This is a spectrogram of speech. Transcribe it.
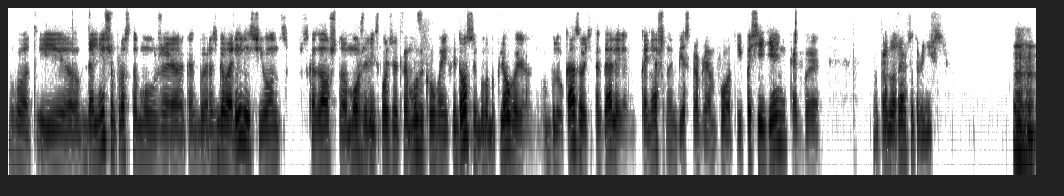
Вот, и в дальнейшем просто мы уже как бы разговорились, и он сказал, что можно ли использовать твою музыку в моих видосах, было бы клево, я буду указывать и так далее. Конечно, без проблем. Вот, и по сей день как бы продолжаем сотрудничество. Угу.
